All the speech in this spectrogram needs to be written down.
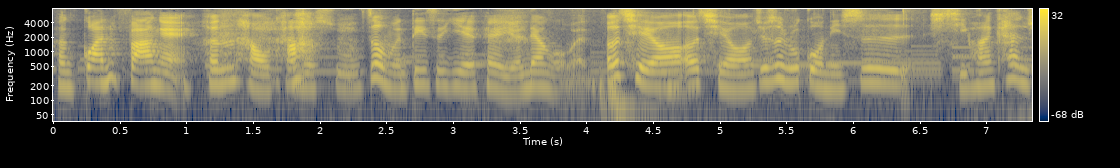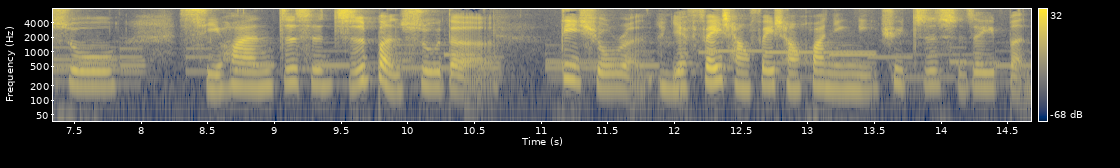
很官方哎、很好看的书。这我们第一次夜配，原谅我们。而且哦，而且哦，就是如果你是喜欢看书、喜欢支持纸本书的地球人，也非常非常欢迎你去支持这一本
